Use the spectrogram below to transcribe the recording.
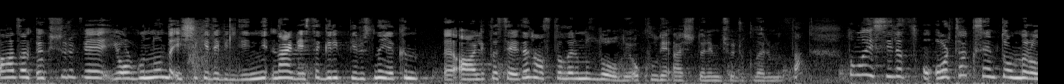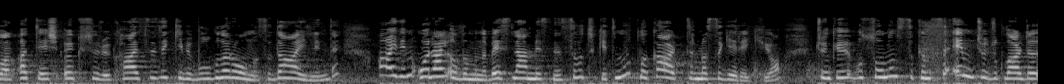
bazen öksürük ve yorgunluğun da eşlik edebildiği neredeyse grip virüsüne yakın ağırlıkta seyreden hastalarımız da oluyor okul yaş dönemi çocuklarımızda. Dolayısıyla ortak semptomlar olan ateş, öksürük, halsizlik gibi bulgular olması dahilinde ailenin oral alımını, beslenmesini, sıvı tüketimini mutlaka arttırması gerekiyor. Çünkü bu solunum sıkıntısı en çocuklarda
